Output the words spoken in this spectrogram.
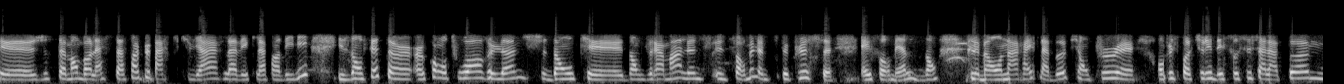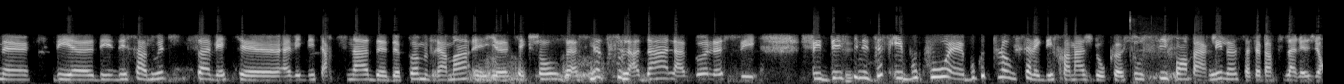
euh, justement bon la situation un peu particulière là avec la pandémie, ils ont fait un, un comptoir lunch donc euh, donc vraiment là, une, formule un petit peu plus euh, informelle disons. Puis ben, on arrête là-bas puis on peut on peut se procurer des saucisses à la pomme, des, des des sandwichs avec euh, avec des tartinades de, pommes vraiment euh, il y a quelque chose à se mettre sous la dent là-bas là c'est c'est définitif et beaucoup euh, beaucoup de plats aussi avec des fromages d'Oka. Ça aussi il faut en parler là, ça fait partie de la région.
